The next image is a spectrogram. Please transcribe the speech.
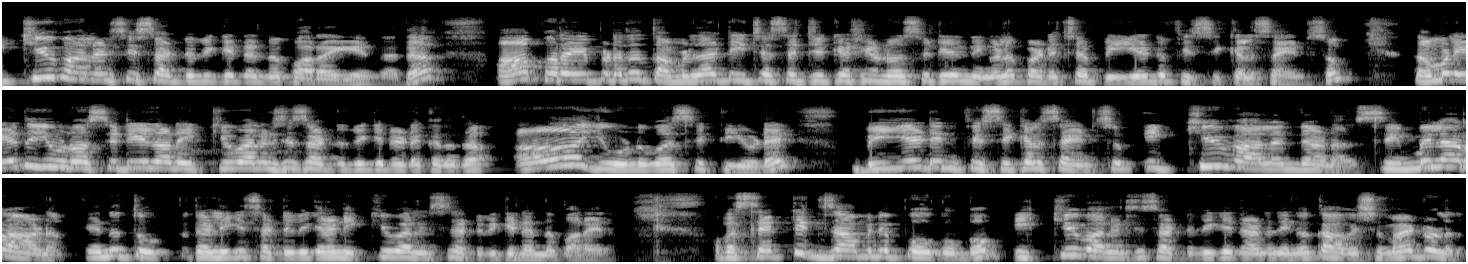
ഇക്വിവാലൻസി സർട്ടിഫിക്കറ്റ് എന്ന് പറയുന്നത് ആ പറയപ്പെടുന്ന തമിഴ്നാട് ടീച്ചേഴ്സ് എഡ്യൂക്കേഷൻ യൂണിവേഴ്സിറ്റിയിൽ നിങ്ങൾ പഠിച്ച ബി എഡ് ഫിസിക്കൽ സയൻസും നമ്മൾ ഏത് യൂണിവേഴ്സിറ്റിയിലാണ് ഇക്വിവാലൻസി സർട്ടിഫിക്കറ്റ് എടുക്കുന്നത്? ആ യൂണിവേഴ്സിറ്റിയുടെ ബി എഡ് ഇൻ ഫിസിക്കൽ സയൻസും ഇക്വിവാലന്റ് ആണ് സിമിലർ ആണ് എന്ന് തെളിയിക്കുന്ന സർട്ടിഫിക്കറ്റ് ആണ് ഇക്വിവാലൻസി സർട്ടിഫിക്കറ്റ് എന്ന് പറയുന്നത്. അപ്പൊ സെറ്റ് എക്സാമിന് പോകുമ്പോൾ ഇക്വിവാലൻസി സർട്ടിഫിക്കറ്റ് ആണ് നിങ്ങൾക്ക് ആവശ്യമായിട്ടുള്ളത്.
